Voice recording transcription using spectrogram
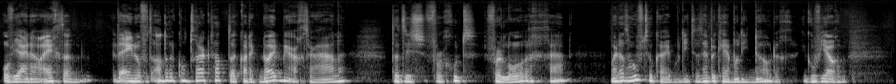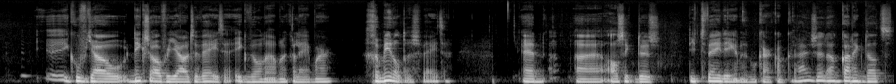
of jij nou echt een, het een of het andere contract had, dat kan ik nooit meer achterhalen. Dat is voorgoed verloren gegaan. Maar dat hoeft ook helemaal niet. Dat heb ik helemaal niet nodig. Ik hoef jou, ik hoef jou niks over jou te weten. Ik wil namelijk alleen maar gemiddeldes weten. En eh, als ik dus die twee dingen met elkaar kan kruisen, dan kan ik dat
